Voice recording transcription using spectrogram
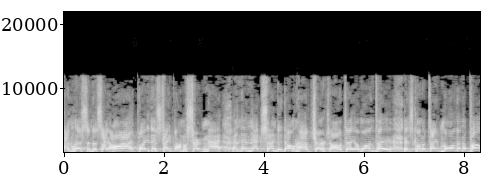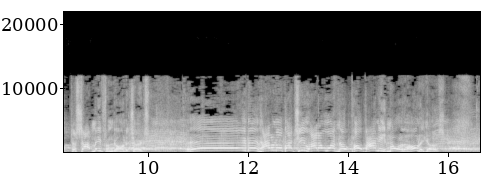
and listen to say, all right, play this tape on a certain night. And then next Sunday, don't have church. I'll tell you one thing, it's going to take more than a pope to stop me from going to church. Amen. I don't know about you. I don't want no pope. I need more of the Holy Ghost.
